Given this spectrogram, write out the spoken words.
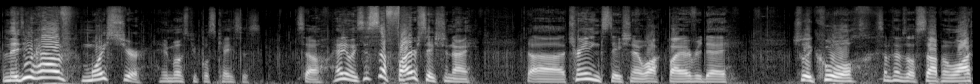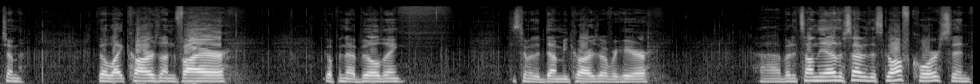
And they do have moisture in most people's cases. So, anyways, this is a fire station I uh, training station I walk by every day. It's really cool. Sometimes I'll stop and watch them. They'll light cars on fire. Go up in that building. See some of the dummy cars over here. Uh, but it's on the other side of this golf course and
